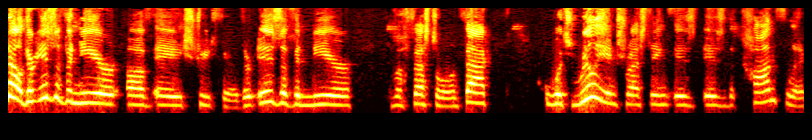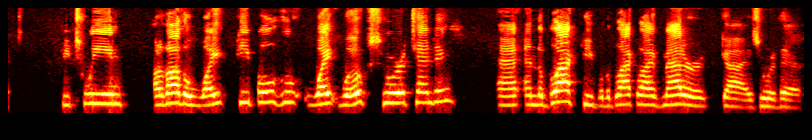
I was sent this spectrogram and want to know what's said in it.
No, there is a veneer of a street fair. There is a veneer of a festival. In fact, what's really interesting is is the conflict between a lot of the white people who white wokes who are attending and, and the black people, the Black Lives Matter guys who are there,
